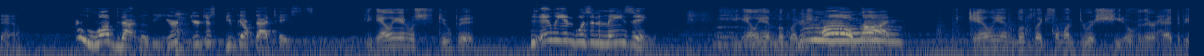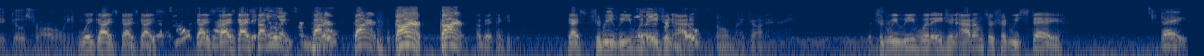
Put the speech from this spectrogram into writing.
Damn. I loved that movie. You're you're just you've got bad tastes. The alien was stupid. The alien was an amazing. The alien looked like a. sh- Oh God. The alien looked like someone threw a sheet over their head to be a ghost for Halloween. Wait, guys, guys, guys, What are you talking guys, about? guys, guys, The stop moving! Connor, Nope? Connor, Connor, Connor. Okay, thank you. Guys, should we Wait, the leave with Agent Adams? Nope? Oh my God, Henry. What'd Should say? we leave with Agent Adams or should we stay? stay?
